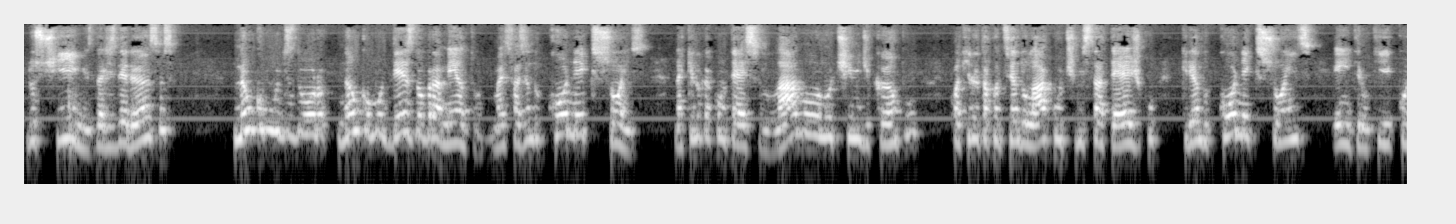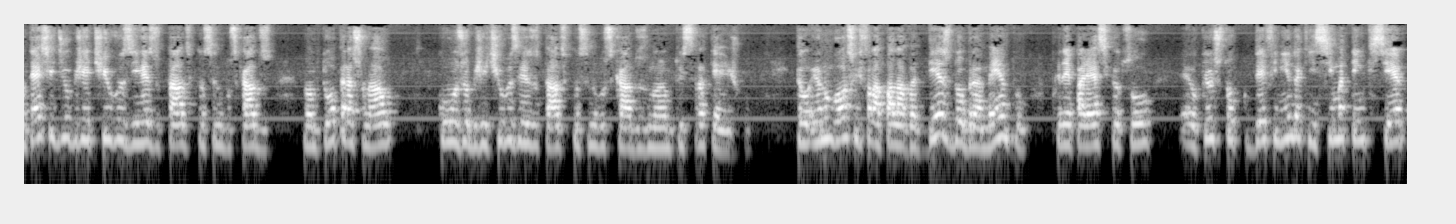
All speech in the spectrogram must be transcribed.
dos times, das lideranças, não como, não como desdobramento, mas fazendo conexões. Daquilo que acontece lá no, no time de campo com aquilo que está acontecendo lá com o time estratégico, criando conexões entre o que acontece de objetivos e resultados que estão sendo buscados no âmbito operacional com os objetivos e resultados que estão sendo buscados no âmbito estratégico. Então, eu não gosto de falar a palavra desdobramento, porque daí parece que eu sou é, o que eu estou definindo aqui em cima tem que ser,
